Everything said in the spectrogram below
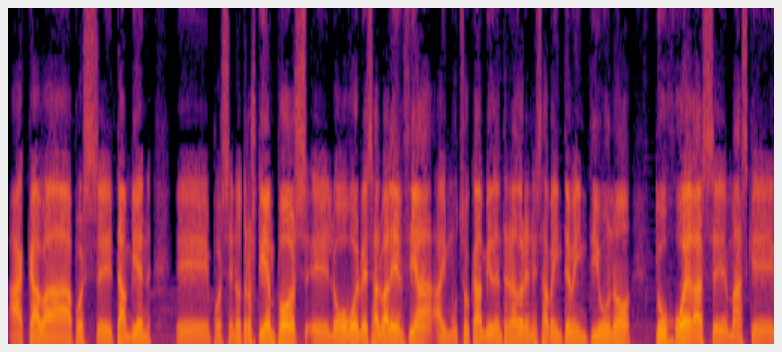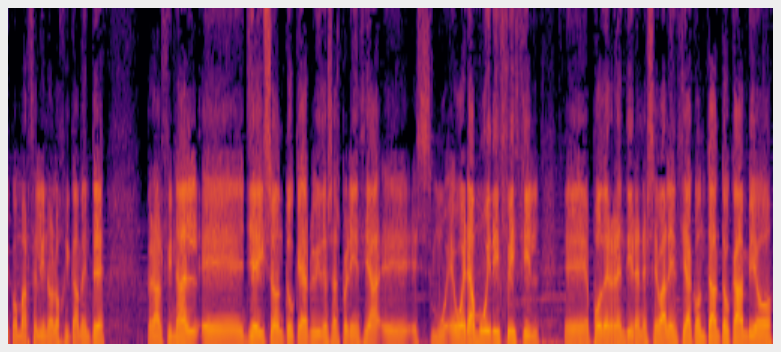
acaba pues eh, también eh, pues en otros tiempos. Luego vuelves al Valencia hay mucho cambio de entrenador en esa 2021 tú juegas más que con Marcelino lógicamente pero al final, eh, Jason, tú que has vivido esa experiencia, eh, es o era muy difícil eh, poder rendir en ese Valencia con tanto cambio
